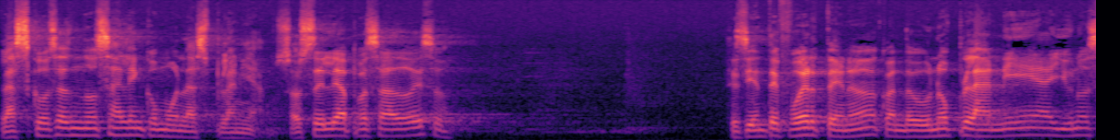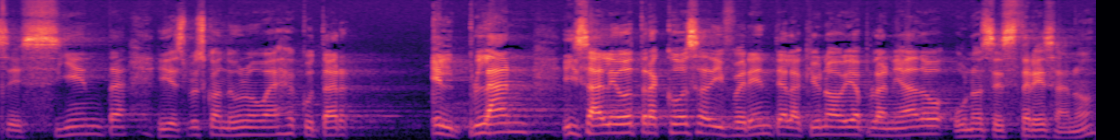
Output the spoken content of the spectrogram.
las cosas no salen como las planeamos. ¿A usted le ha pasado eso? Se siente fuerte, ¿no? Cuando uno planea y uno se sienta y después cuando uno va a ejecutar el plan y sale otra cosa diferente a la que uno había planeado, uno se estresa, ¿no?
